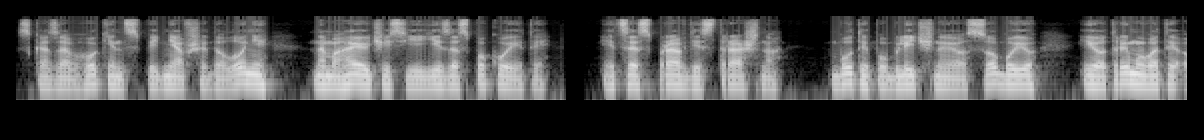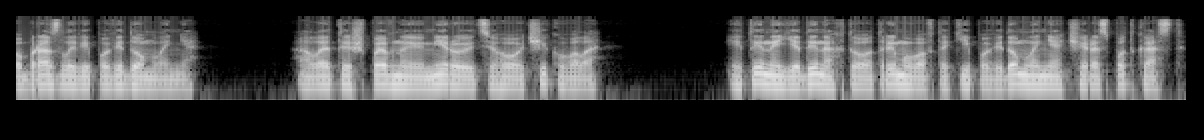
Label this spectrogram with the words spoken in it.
сказав Гокінс, піднявши долоні, намагаючись її заспокоїти, і це справді страшно бути публічною особою і отримувати образливі повідомлення. Але ти ж певною мірою цього очікувала. І ти не єдина, хто отримував такі повідомлення через подкаст.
